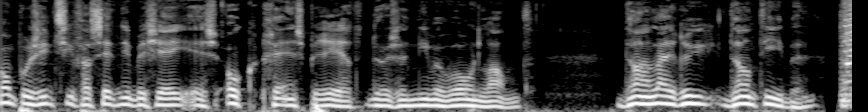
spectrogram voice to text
Compositie van Sidney Bechet is ook geïnspireerd door zijn nieuwe woonland. Dans la rue d'Antibes.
